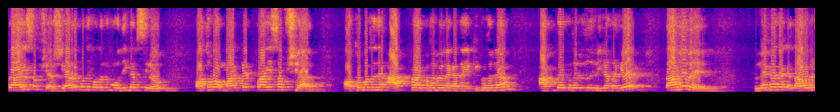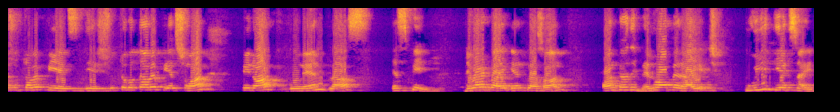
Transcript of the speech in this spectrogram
প্রাইস অফ শেয়ার শেয়ারের প্রতি কতটুকু অধিকার ছিল? অথবা মার্কেট প্রাইস অফ শেয়ার অথবা যদি আপ প্রায় কথাটা লেখা থাকে, কি কথাটা? আপ প্রায় কথাটা যদি লেখা থাকে, তাহলে লেখা থাকে, তাহলে সূত্র হবে পিএক্স দিয়ে সূত্র করতে হবে পিএক্স সমান পি নট গুণ N plus SP divide by N plus one অনটা যদি value of A right with X right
